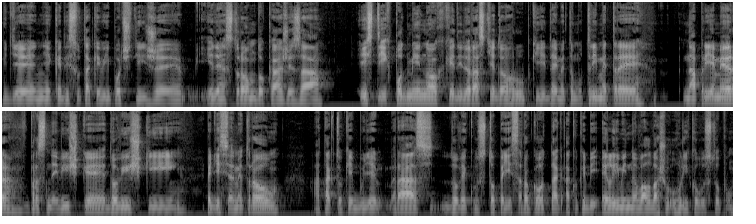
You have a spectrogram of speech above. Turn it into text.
kde niekedy sú také výpočty, že jeden strom dokáže za istých podmienok, kedy dorastie do hrúbky, dajme tomu 3 metre na priemer v prstnej výške, do výšky 50 metrov. A takto keď bude rásť do veku 150 rokov, tak ako keby eliminoval vašu uhlíkovú stopu.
